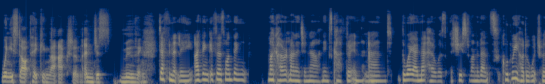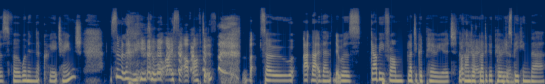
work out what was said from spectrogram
when you start taking that action and just moving. Definitely. I think if there's one thing, my current manager now, her name's Catherine, Mm. and the way I met her was she used to run events called We Huddle, which was for women that create change, similarly to what I set up afterwards. But so at that event, it was Gabby from Bloody Good Period, the founder of Bloody Good Period, was speaking there,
